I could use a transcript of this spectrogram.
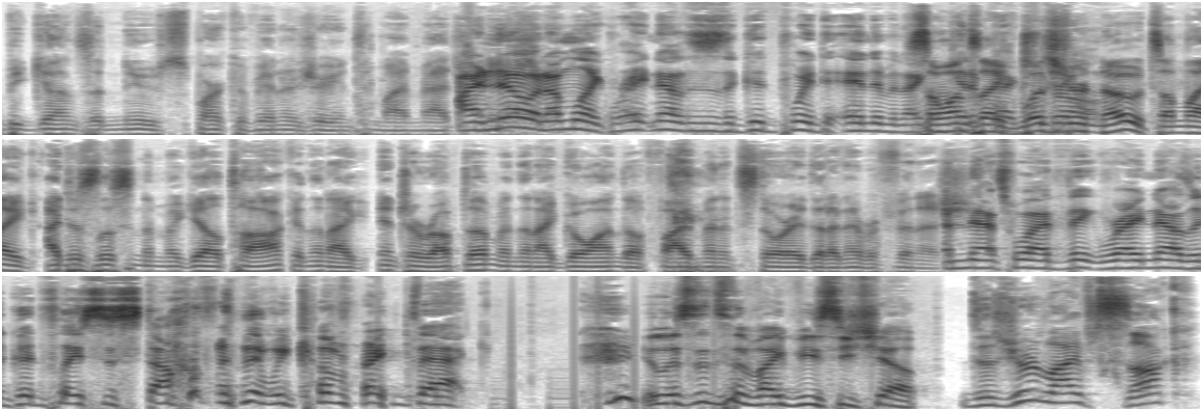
begins a new spark of energy into my magic. I know, and I'm like, right now, this is a good point to end him. And I Someone's can get him like, "What's your notes?" I'm like, "I just listen to Miguel talk, and then I interrupt him, and then I go on to a five minute story that I never finish." And that's why I think right now is a good place to stop, and then we come right back. You listen to the Mike Busey Show. Does your life suck?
